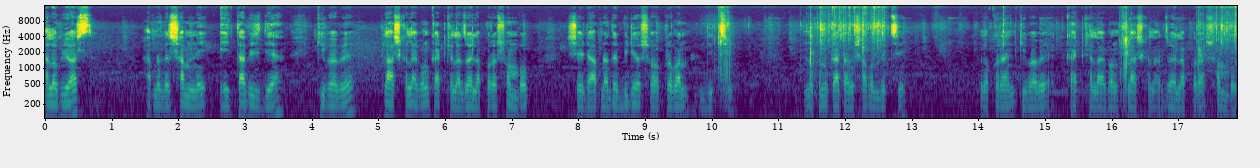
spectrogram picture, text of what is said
হ্যালো ভিউয়ার্স আপনাদের সামনে এই তাবিজ দিয়া কীভাবে ফ্লাশ খেলা এবং কাঠ খেলা জয়লাভ করা সম্ভব, সেটা আপনাদের ভিডিও সহ প্রমাণ দিচ্ছি। নতুন কাঠ আমি সাফল দিচ্ছি। লক্ষ্য রাখেন কীভাবে কাঠ খেলা এবং ফ্লাশ খেলা জয়লাভ করা সম্ভব।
